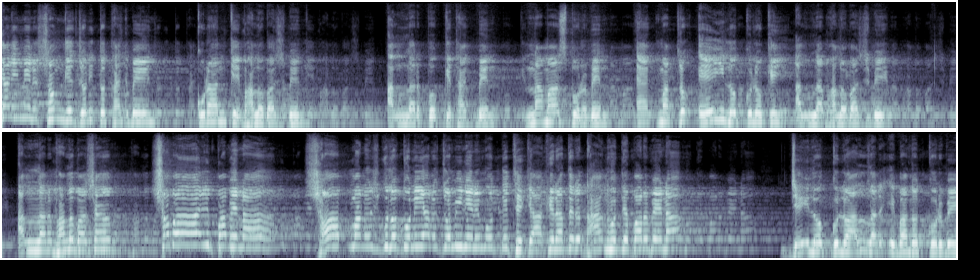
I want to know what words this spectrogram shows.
কারিমের সঙ্গে জড়িত থাকবেন, কোরআনকে ভালোবাসবেন, আল্লাহর পক্ষে থাকবেন, নামাজ পড়বেন, একমাত্র এই লোকগুলোকেই আল্লাহ ভালোবাসবে। আল্লাহর ভালোবাসা সবাই পাবে না। সব মানুষগুলো দুনিয়ার জমিনের মধ্যে থেকে আখেরাতের ধান হতে পারবে না। যেই লোকগুলো আল্লাহর ইবাদত করবে,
